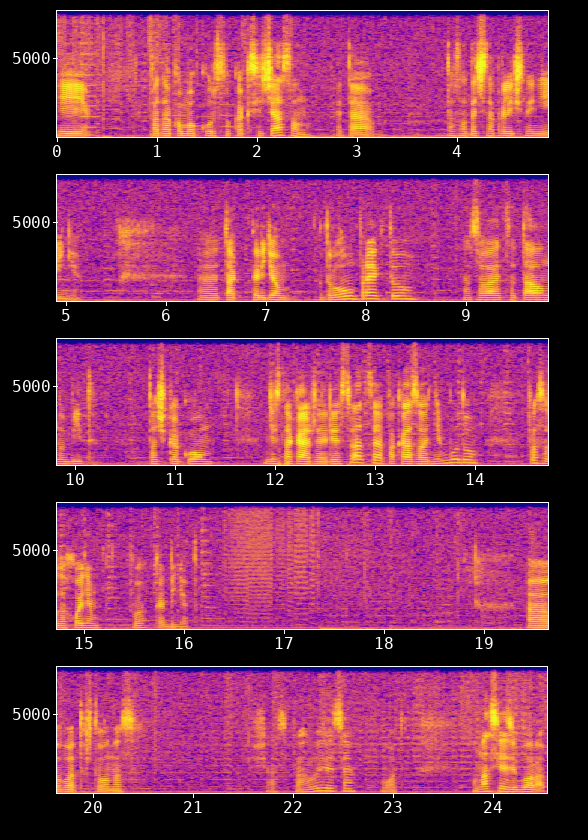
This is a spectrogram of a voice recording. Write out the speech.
и по такому курсу, как сейчас он, это достаточно приличные деньги. Э, так, перейдем к другому проекту. Называется townbit.com. Здесь такая же регистрация, показывать не буду. Просто доходим в кабинет. А, вот что у нас сейчас прогрузится. Вот. У нас есть город.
